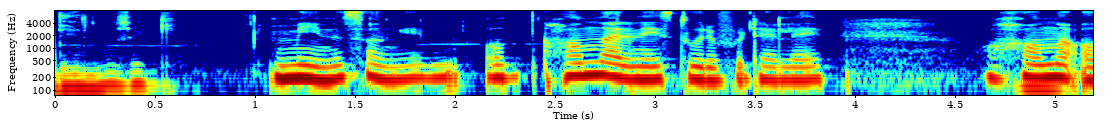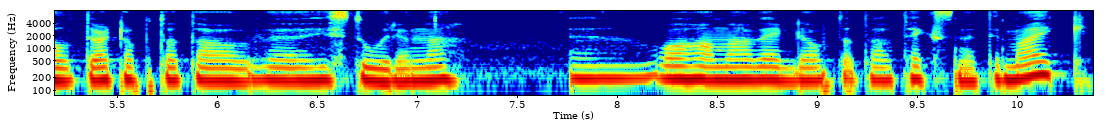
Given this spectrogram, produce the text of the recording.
Din musikk. Mine sanger. Og han er en historieforteller. Og han har alltid vært opptatt av eh, historiene. Eh, og han er veldig opptatt av tekstene til Mike.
